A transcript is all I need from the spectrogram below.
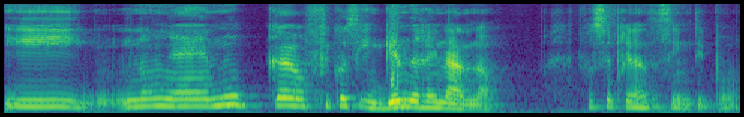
e não é, nunca ficou assim, grande reinado, não. Ficou sempre reinado assim, tipo.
